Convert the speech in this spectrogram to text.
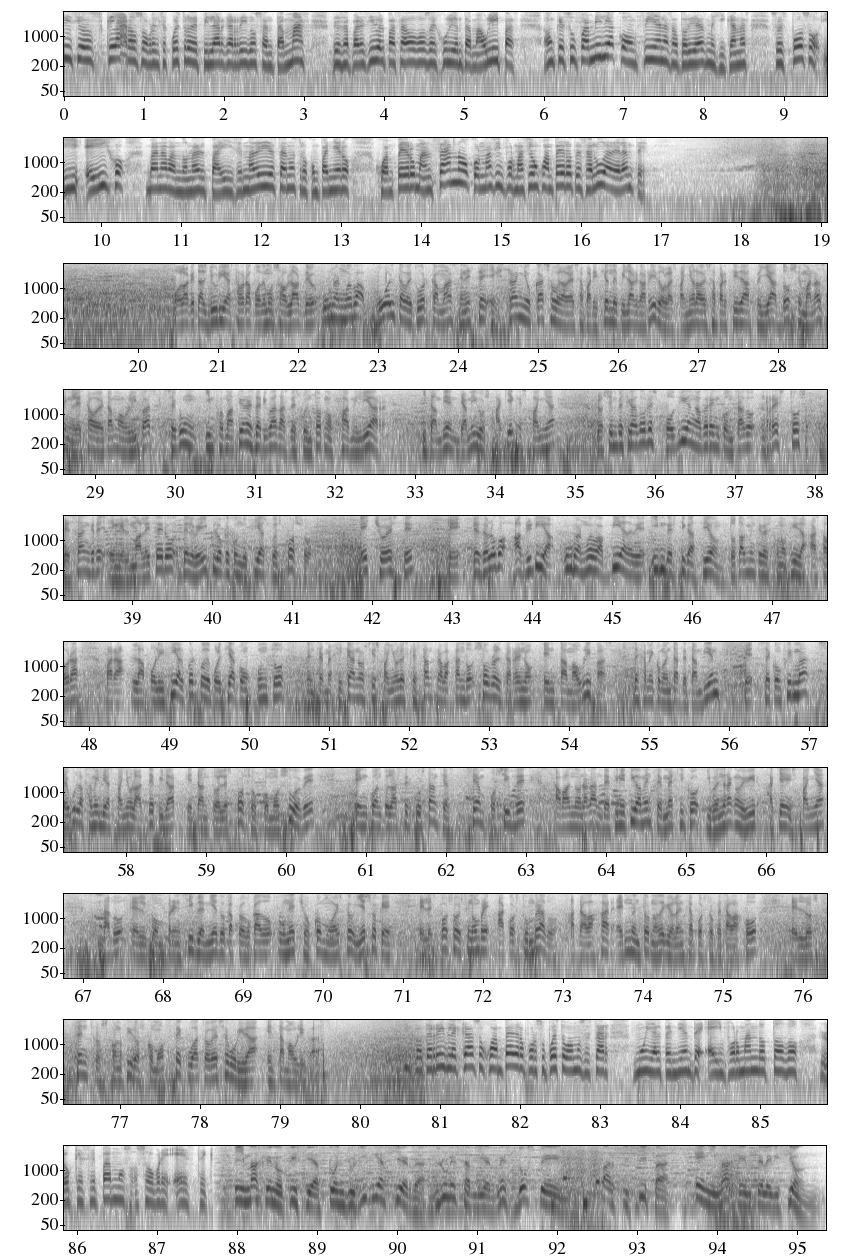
indicios claros sobre el secuestro de Pilar Garrido Santamás, desaparecido el pasado 2 de julio en Tamaulipas. Aunque su familia confía en las autoridades mexicanas, su esposo y, e hijo van a abandonar el país. En Madrid está nuestro compañero Juan Pedro Manzano con más información. Juan Pedro te saluda, adelante. Hola, ¿qué tal Yuri? Hasta ahora podemos hablar de una nueva vuelta de tuerca más en este extraño caso de la desaparición de Pilar Garrido, la española desaparecida hace ya dos semanas en el estado de Tamaulipas. Según informaciones derivadas de su entorno familiar y también de amigos aquí en España, los investigadores podrían haber encontrado restos de sangre en el maletero del vehículo que conducía su esposo. Hecho este que desde luego abriría una nueva vía de investigación totalmente desconocida hasta ahora para la policía, el cuerpo de policía conjunto entre mexicanos y españoles que están trabajando sobre el terreno en Tamaulipas. Déjame comentarte también que se confirma, según la familia española de Pilar, que tanto el esposo como su bebé, en cuanto las circunstancias sean posibles, abandonarán definitivamente México y vendrán a vivir aquí en España, dado el comprensible miedo que ha provocado un hecho como esto y eso que el esposo es un hombre acostumbrado a trabajar en un entorno de violencia, puesto que trabajó en los centros conocidos como C4 de seguridad en Tamaulipas. Terrible caso, Juan Pedro. Por supuesto, vamos a estar muy al pendiente e informando todo lo que sepamos sobre este. Imagen Noticias con Yuridia Sierra, lunes a viernes 2 pm. Participa en Imagen Televisión.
